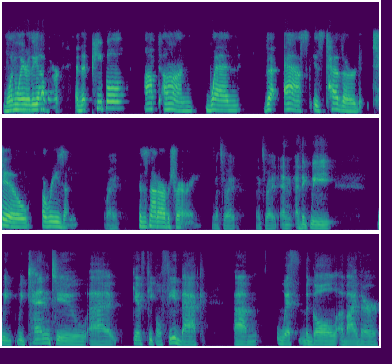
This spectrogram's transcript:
one way or the other. And that people opt on when the ask is tethered to a reason. Right. Because it's not arbitrary. That's right. That's right. And I think we we we tend to uh, give people feedback um, with the goal of either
